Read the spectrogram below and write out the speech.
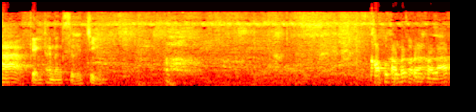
ข้าเก่งทางหนังสือจริง ขอบพระขอบพระคุคุณณคขอรับรับ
